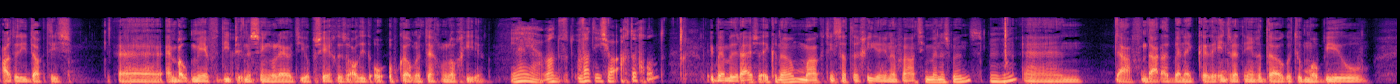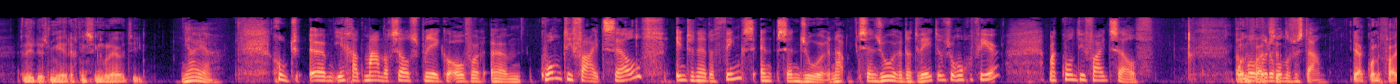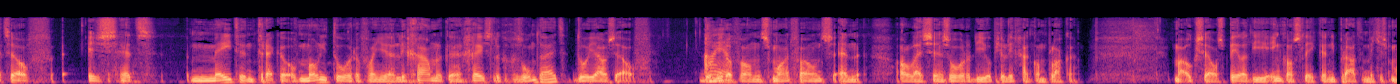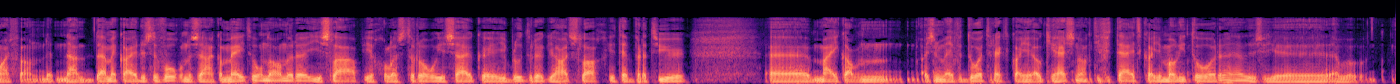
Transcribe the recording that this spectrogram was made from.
autodidactisch. Uh, en ook meer verdiept in de singularity op zich, dus al die opkomende technologieën. Ja, ja, want wat is jouw achtergrond? Ik ben bedrijfseconoom, marketingstrategie en innovatiemanagement. Mm -hmm. En ja, vandaar ben ik de internet ingedoken, toen mobiel. En nu dus meer richting singularity. Ja, ja. Goed, um, je gaat maandag zelf spreken over um, quantified self, Internet of Things en sensoren. Nou, sensoren, dat weten we zo ongeveer. Maar quantified self, wat mogen we eronder verstaan? Ja, quantified self is het meten, trekken of monitoren van je lichamelijke en geestelijke gezondheid door jouzelf. Door oh, middel van smartphones en allerlei sensoren die je op je lichaam kan plakken. Maar ook zelfs spelen die je in kan slikken en die praten met je smartphone. Nou, daarmee kan je dus de volgende zaken meten. Onder andere je slaap, je cholesterol, je suiker, je bloeddruk, je hartslag, je temperatuur. Uh, maar je kan, als je hem even doortrekt, kan je ook je hersenactiviteit kan je monitoren. Hè? Dus je,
